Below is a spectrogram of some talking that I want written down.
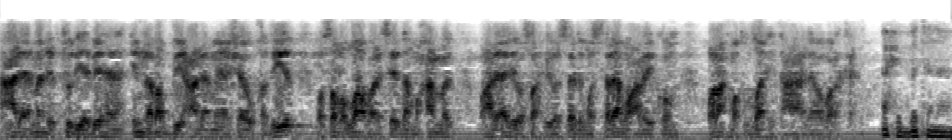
على من ابتلي بها. إن ربي على ما يشاء قدير. وصلى الله على سيدنا محمد وعلى آله وصحبه وسلم. والسلام عليكم ورحمة الله تعالى وبركاته. أحبتنا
